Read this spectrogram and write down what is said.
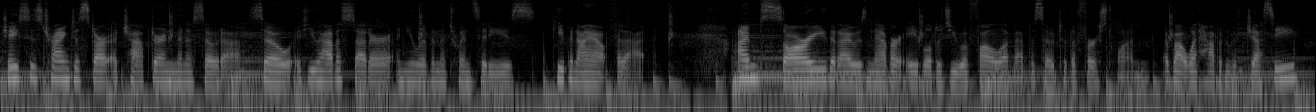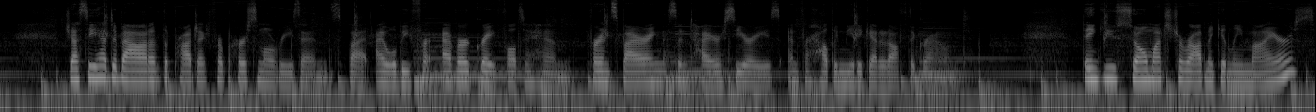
Chase is trying to start a chapter in Minnesota, so if you have a stutter and you live in the Twin Cities, keep an eye out for that. I'm sorry that I was never able to do a follow up episode to the first one about what happened with Jesse. Jesse had to bow out of the project for personal reasons, but I will be forever grateful to him for inspiring this entire series and for helping me to get it off the ground. Thank you so much to Rob McGinley Myers.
